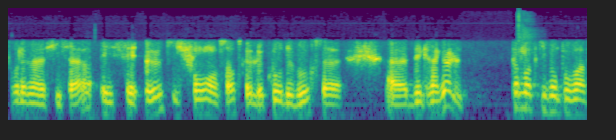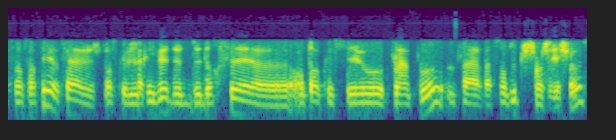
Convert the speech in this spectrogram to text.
pour les investisseurs, et c'est eux qui font en sorte que le cours de bourse euh, dégringole. Comment est-ce qu'ils vont pouvoir s'en sortir? Je pense que l'arrivée de, Dorsey euh, en tant que CEO plein pot va, va sans doute changer les choses.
